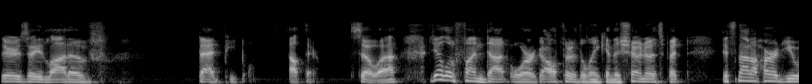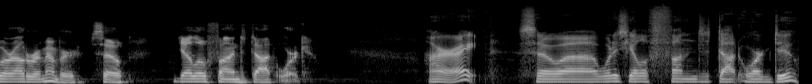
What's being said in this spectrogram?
there's a lot of bad people out there. So, uh, yellowfund.org. I'll throw the link in the show notes, but it's not a hard URL to remember. So, yellowfund.org. All right. So, uh, what does yellowfund.org do?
